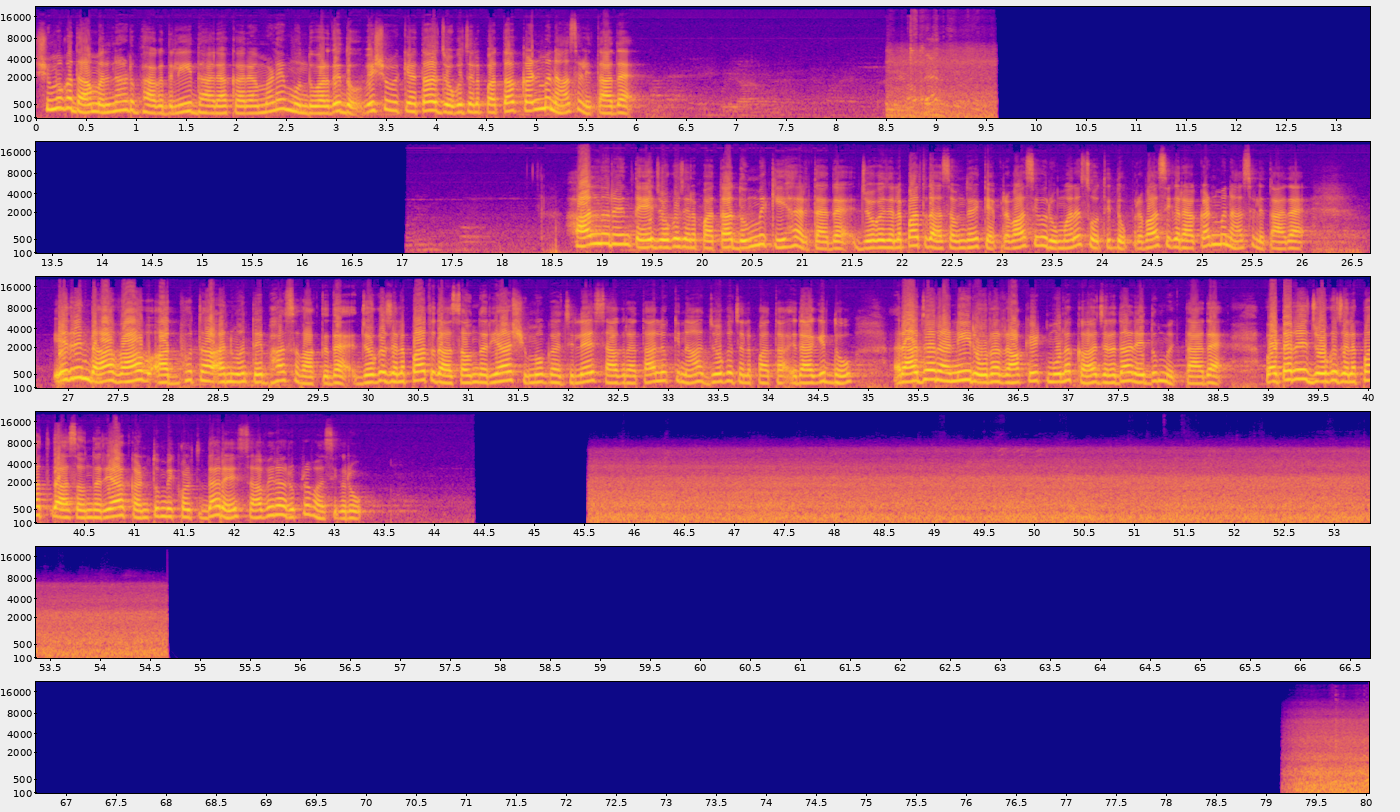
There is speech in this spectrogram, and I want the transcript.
ಶಿವಮೊಗ್ಗದ ಮಲೆನಾಡು ಭಾಗದಲ್ಲಿ ಧಾರಾಕಾರ ಮಳೆ ಮುಂದುವರೆದಿದ್ದು ವಿಶ್ವವಿಖ್ಯಾತ ಜೋಗ ಜಲಪಾತ ಕಣ್ಮನ ಸೆಳಿತಾ ಇದೆ ಹಾಲ್ನೊರೆಯಂತೆ ಜೋಗ ಜಲಪಾತ ದುಮ್ಮಿಕ್ಕಿ ಹರಿತಾ ಇದೆ. ಜೋಗ ಜಲಪಾತದ ಸೌಂದರ್ಯಕ್ಕೆ ಪ್ರವಾಸಿಗರು ಮನಸೋತಿದ್ದು ಪ್ರವಾಸಿಗರ ಕಣ್ಮನ ಸೆಳೆತಾ ಇದೆ ಇದರಿಂದ ವಾವ್ ಅದ್ಭುತ ಅನ್ನುವಂತೆ ಭಾಸವಾಗ್ತಿದೆ. ಜೋಗ ಜಲಪಾತದ ಸೌಂದರ್ಯ ಶಿವಮೊಗ್ಗ ಜಿಲ್ಲೆ ಸಾಗರ ತಾಲೂಕಿನ ಜೋಗ ಜಲಪಾತ ಇದಾಗಿದ್ದು ರಾಜಾರಾಣಿ ರೋರರ್ ರಾಕೆಟ್ ಮೂಲಕ ಜಲಧಾರೆ ದುಮ್ಮಿಕ್ತಾ ಇದೆ. ಒಟ್ಟಾರೆ ಜೋಗ ಜಲಪಾತದ ಸೌಂದರ್ಯ ಕಣ್ತುಂಬಿಕೊಳ್ತಿದ್ದಾರೆ ಸಾವಿರಾರು ಪ್ರವಾಸಿಗರು.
